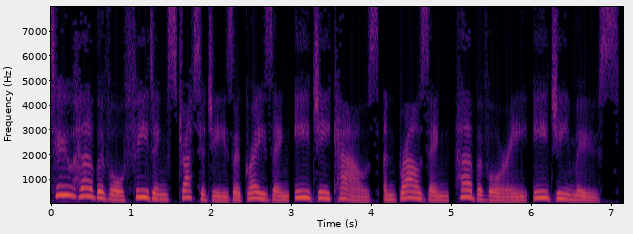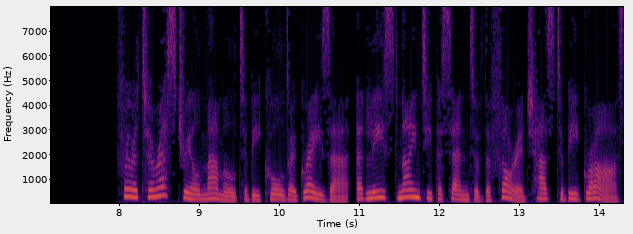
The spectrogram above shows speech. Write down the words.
Two herbivore feeding strategies are grazing e.g. cows and browsing herbivory e.g. moose. For a terrestrial mammal to be called a grazer, at least 90% of the forage has to be grass,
